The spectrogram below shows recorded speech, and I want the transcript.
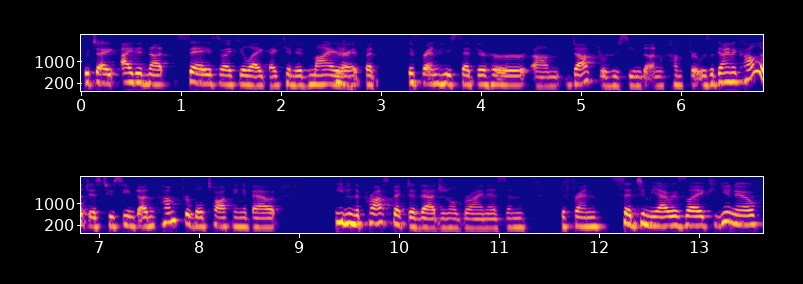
which I, I did not say, so I feel like I can admire yeah. it. But the friend who said to her um, doctor who seemed uncomfortable, it was a gynecologist who seemed uncomfortable talking about even the prospect of vaginal dryness. And the friend said to me, I was like, you know,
